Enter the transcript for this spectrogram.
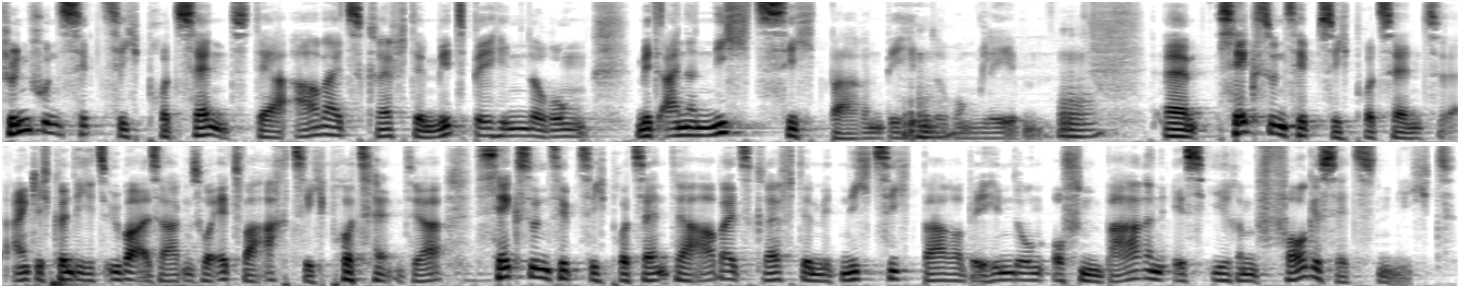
75 Prozent der Arbeitskräfte mit Behinderung mit einer nicht sichtbaren Behinderung mhm. leben. Mhm. 76 ähm, Prozent, eigentlich könnte ich jetzt überall sagen, so etwa 80 Prozent, ja. 76 Prozent der Arbeitskräfte mit nicht sichtbarer Behinderung offenbaren es ihrem Vorgesetzten nicht.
